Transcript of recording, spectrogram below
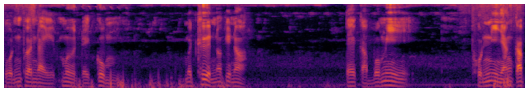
ฝนเพื่อนใดมืดได้กลุ่มมืดขึ้นเนาะพี่น้องแต่กับบ่มีผลอีหยังกับ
